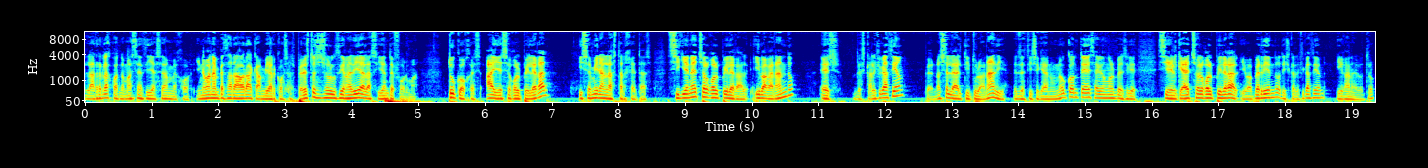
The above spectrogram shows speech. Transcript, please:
las reglas cuanto más sencillas sean mejor. Y no van a empezar ahora a cambiar cosas. Pero esto se solucionaría de la siguiente forma. Tú coges, hay ese golpe ilegal y se miran las tarjetas. Si quien ha hecho el golpe ilegal iba ganando, es descalificación, pero no se le da el título a nadie. Es decir, se queda en un no contest, ha habido un golpe. Así que si el que ha hecho el golpe ilegal iba perdiendo, descalificación y gana el otro.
